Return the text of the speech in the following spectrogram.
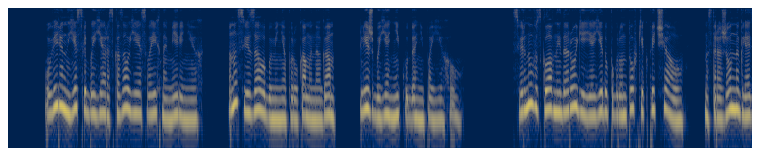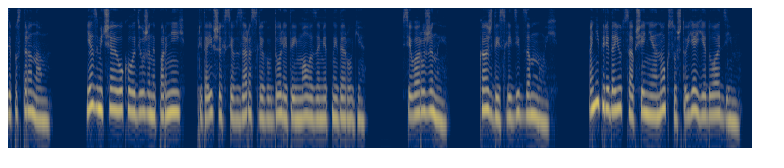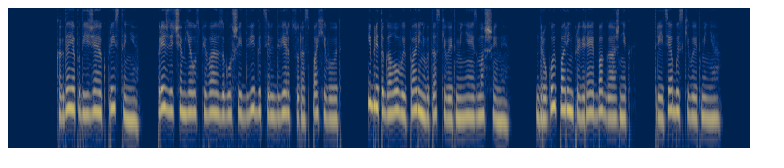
Уверен, если бы я рассказал ей о своих намерениях, она связала бы меня по рукам и ногам, лишь бы я никуда не поехал. Свернув с главной дороги, я еду по грунтовке к причалу, настороженно глядя по сторонам. Я замечаю около дюжины парней, притаившихся в зарослях вдоль этой малозаметной дороги. Все вооружены. Каждый следит за мной. Они передают сообщение Ноксу, что я еду один. Когда я подъезжаю к пристани, прежде чем я успеваю заглушить двигатель, дверцу распахивают, и бритоголовый парень вытаскивает меня из машины. Другой парень проверяет багажник, третий обыскивает меня.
